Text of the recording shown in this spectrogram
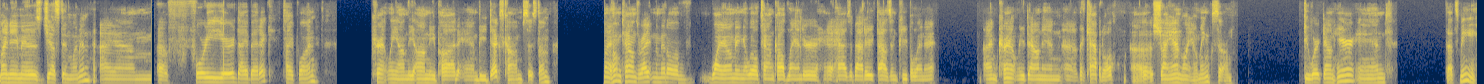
My name is Justin Lemon. I am a 40 year diabetic, type 1, currently on the Omnipod and the Dexcom system. My hometown's right in the middle of Wyoming, a little town called Lander. It has about 8,000 people in it. I'm currently down in uh, the capital, uh, Cheyenne, Wyoming. So, do work down here, and that's me.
